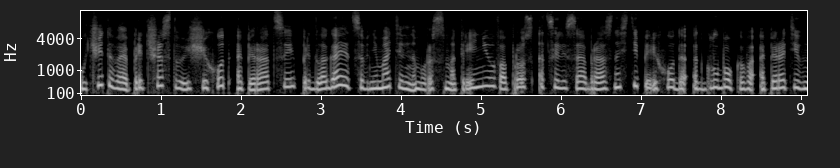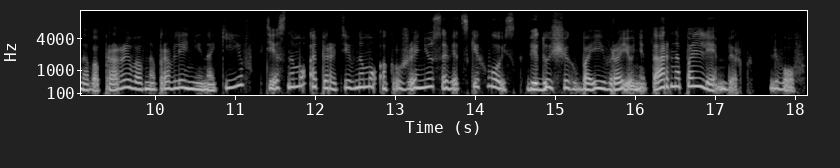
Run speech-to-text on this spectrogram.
Учитывая предшествующий ход операции, предлагается внимательному рассмотрению вопрос о целесообразности перехода от глубокого оперативного прорыва в направлении на Киев к тесному оперативному окружению советских войск, ведущих бои в районе Тарнополь-Лемберг, Львов.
